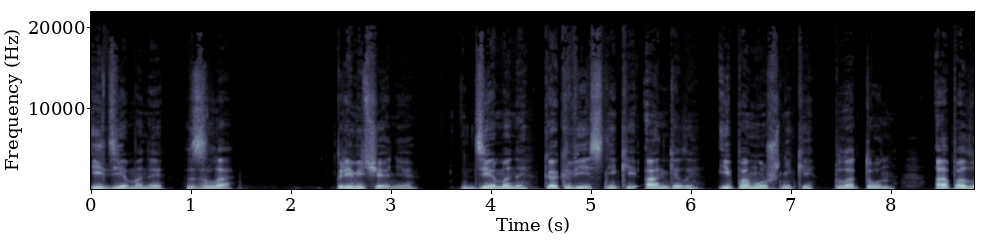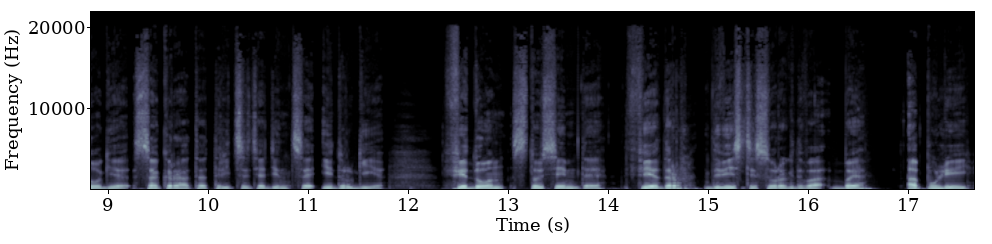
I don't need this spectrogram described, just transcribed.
и демоны зла. Примечание. Демоны, как вестники, ангелы и помощники, Платон, Апология Сократа 31c и другие, Федон 107d, Федор 242b, Апулей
